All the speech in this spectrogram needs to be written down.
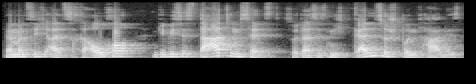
wenn man sich als Raucher ein gewisses Datum setzt, sodass es nicht ganz so spontan ist?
